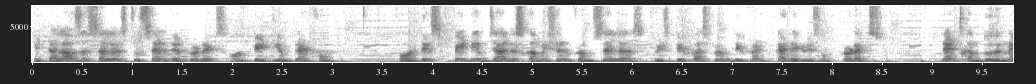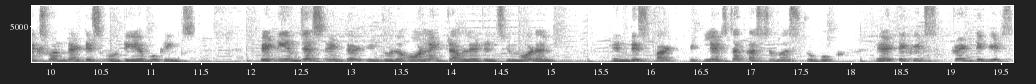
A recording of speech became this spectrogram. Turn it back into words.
It allows the sellers to sell their products on Paytm platform. For this, Paytm charges commission from sellers which differs from different categories of products. Let's come to the next one that is OTA bookings. Paytm just entered into the online travel agency model. In this part, it lets the customers to book air tickets, train tickets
